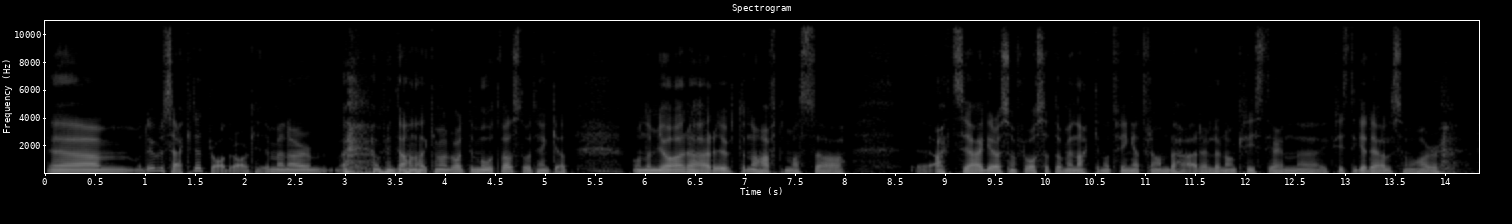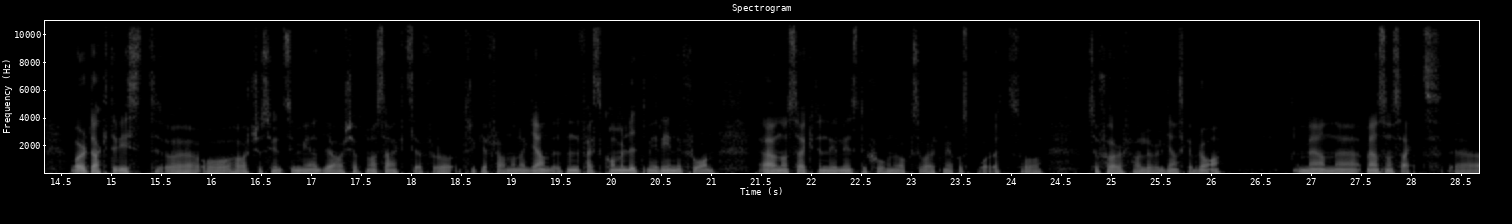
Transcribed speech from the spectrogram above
Um, och det är väl säkert ett bra drag. Jag menar, om inte annat kan man vara lite motvalls då och tänka att om de gör det här utan att ha haft massa eh, aktieägare som flåsat dem i nacken och tvingat fram det här, eller någon Christian, eh, Christer Gardell som har varit aktivist eh, och hörts och synts i media och köpt en massa aktier för att trycka fram någon agenda, utan det faktiskt kommer lite mer inifrån. Även om säkert en del institutioner också varit med på spåret så, så förefaller det väl ganska bra. Men, eh, men som sagt, eh,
